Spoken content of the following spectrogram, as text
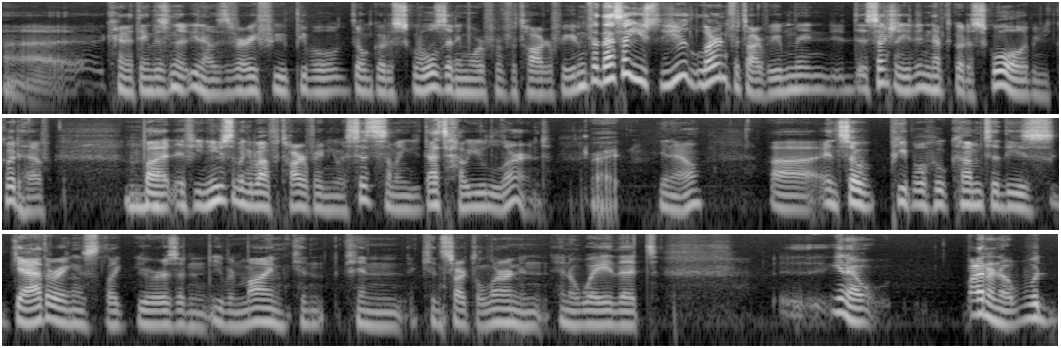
uh, kind of thing. There's no, you know, there's very few people don't go to schools anymore for photography, and that's how you you learn photography. I mean, essentially, you didn't have to go to school. I mean, you could have, Mhm. but if you knew something about photography and you assisted something, that's how you learned. Right. You know, uh, and so people who come to these gatherings like yours and even mine can can can start to learn in in a way that, uh, you know, I don't know would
